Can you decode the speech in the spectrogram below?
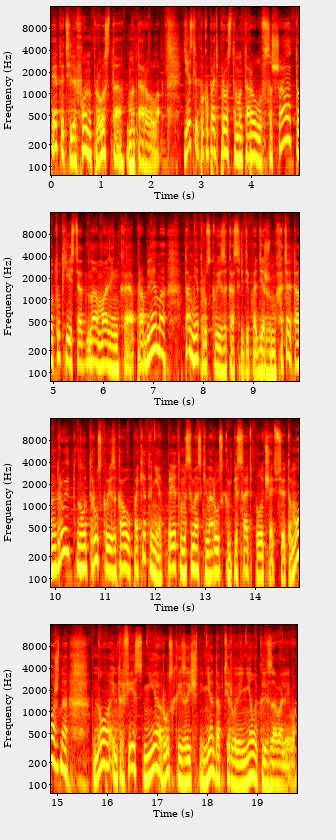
это телефон просто Motorola. Если покупать просто Motorola в США, то тут есть одна маленькая проблема. Там нет русского языка среди поддерживаемых. Хотя это Android, но вот русского языкового пакета нет. При этом смс на русском писать, получать все это можно, но интерфейс не русскоязычный, не адаптировали, не локализовали его.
